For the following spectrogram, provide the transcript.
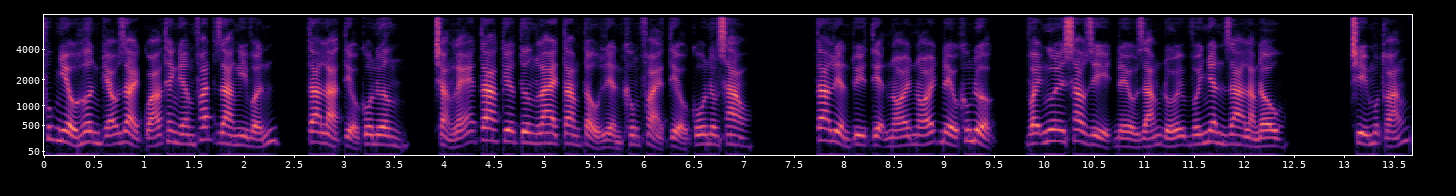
Phúc nhiều hơn kéo dài quá thanh âm phát ra nghi vấn, ta là tiểu cô nương, chẳng lẽ ta kia tương lai tam tẩu liền không phải tiểu cô nương sao? Ta liền tùy tiện nói nói đều không được, vậy ngươi sao gì đều dám đối với nhân ra làm đâu? Chỉ một thoáng,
